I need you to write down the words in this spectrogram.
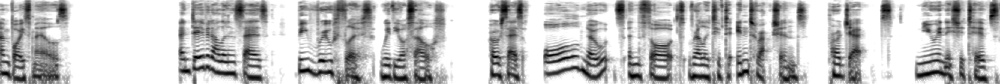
and voicemails. And David Allen says, be ruthless with yourself. Process all notes and thoughts relative to interactions, projects, new initiatives,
